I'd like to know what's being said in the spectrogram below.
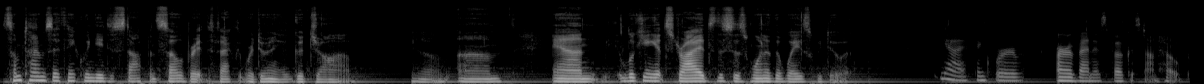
Sometimes I think we need to stop and celebrate the fact that we're doing a good job. You know, um, and looking at strides, this is one of the ways we do it. Yeah, I think we're our event is focused on hope.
